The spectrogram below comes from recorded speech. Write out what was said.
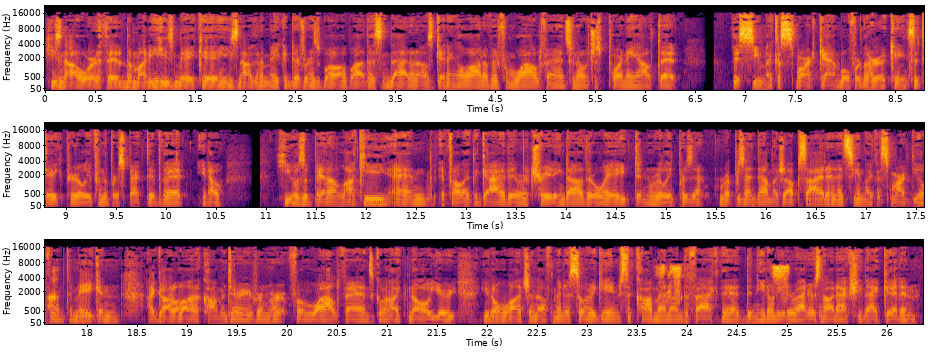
he's not worth it, the money he's making, he's not going to make a difference, blah, blah blah this and that. And I was getting a lot of it from Wild fans, and I was just pointing out that this seemed like a smart gamble for the Hurricanes to take purely from the perspective that you know he was a bit unlucky, and it felt like the guy they were trading the other way didn't really present, represent that much upside, and it seemed like a smart deal for them to make. And I got a lot of commentary from her, from Wild fans going like, "No, you're you don't watch enough Minnesota games to comment on the fact that the Nino Niederreiter is not actually that good." And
